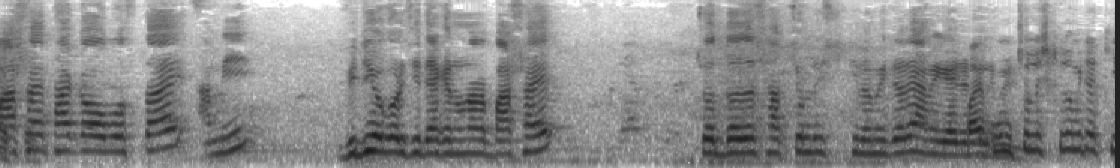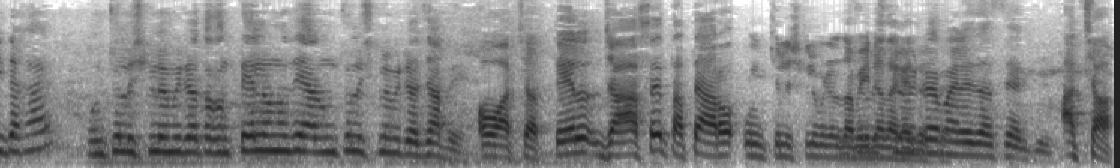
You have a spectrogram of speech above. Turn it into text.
বাসায় থাকা অবস্থায় আমি ভিডিও করেছি। দেখেন ওনার বাসায় চোদ্দ হাজার সাতচল্লিশ কিলোমিটারে আমি delivery- উনচল্লিশ কিলোমিটার কি দেখায়? উনচল্লিশ কিলোমিটার তখন তেল অনুযায়ী আর উনচল্লিশ কিলোমিটার যাবে। ও আচ্ছা তেল যা আছে তাতে আরও উনচল্লিশ কিলোমিটার যাবে এটা দেখা মাইলেজ আছে আর কি। আচ্ছা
